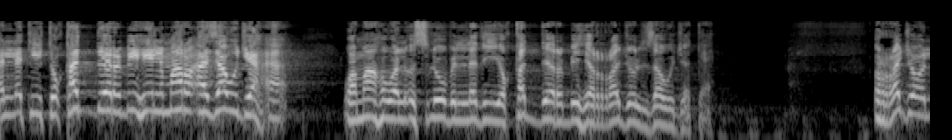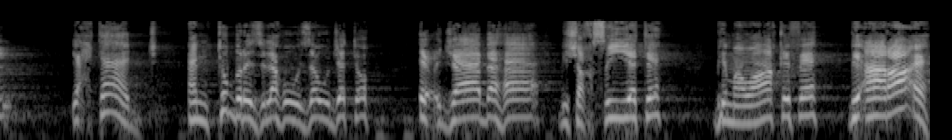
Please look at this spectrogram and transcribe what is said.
التي تقدر به المرأة زوجها؟ وما هو الأسلوب الذي يقدر به الرجل زوجته؟ الرجل يحتاج أن تبرز له زوجته إعجابها بشخصيته بمواقفه بآرائه.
